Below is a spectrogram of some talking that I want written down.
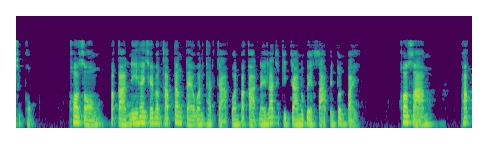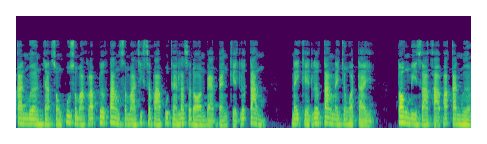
2566 ข้อ 2 ประกาศนี้ให้ใช้บังคับตั้งแต่วันถัดจากวันประกาศในราชกิจจานุเบกษาเป็นต้นไป ข้อ 3 พรรคการเมืองจะส่งผู้สมัครรับเลือกตั้งสมาชิกสภาผู้แทนราษฎรแบบแบ่งเขตเลือกตั้ง ในเขตเลือกตั้งในจังหวัดใด ต้องมีสาขาพรรคการเมือง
